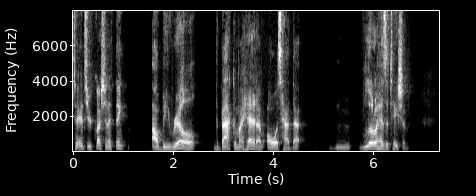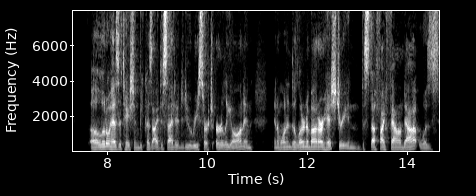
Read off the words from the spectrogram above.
to answer your question, I think I'll be real. The back of my head, I've always had that little hesitation, a little hesitation because I decided to do research early on, and and I wanted to learn about our history, and the stuff I found out was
